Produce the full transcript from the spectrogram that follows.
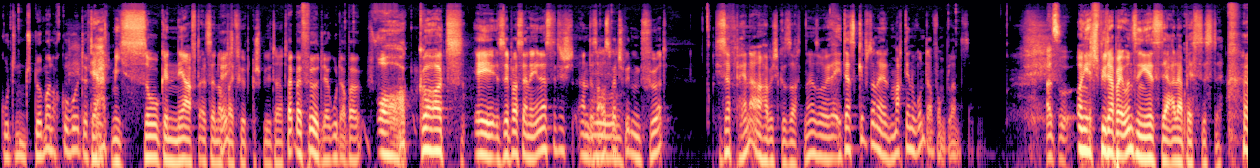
guten Stürmer noch geholt. Der vielleicht- hat mich so genervt, als er noch Echt? bei Fürth gespielt hat. bei, bei Fürth, ja gut, aber Oh Gott. Ey, Sebastian, erinnerst du dich an das Oh. Auswärtsspiel in Fürth? Dieser Penner, habe ich gesagt, ne? So, ey, das gibt's doch nicht. Mach den runter vom Platz. Also, Und jetzt spielt er bei uns und jetzt ist der Allerbesteste.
